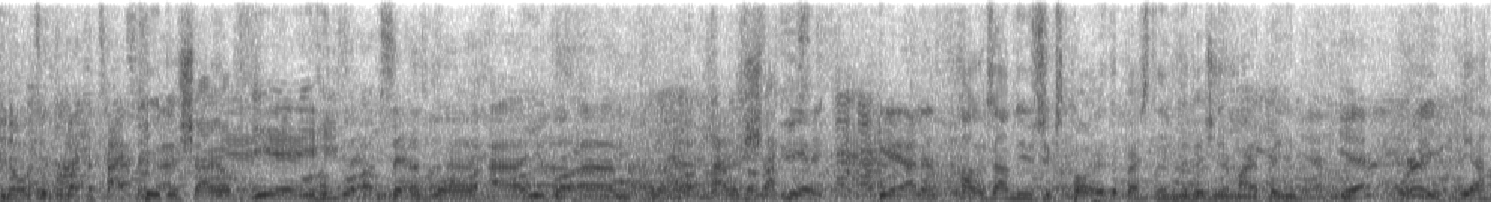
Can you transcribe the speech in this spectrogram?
You know we're talking about the Tyson. Yeah, yeah, he got upset as well. Uh, you got um, Alexander Shakiev. Usyk. Yeah, Ale- Alexander Usyk's probably the best in the division, in my opinion. Yeah, really. Yeah,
